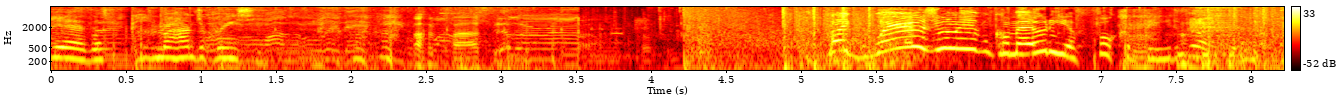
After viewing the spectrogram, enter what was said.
Yeah, that's because my hands are greasy. I'm fast. Like, where did you even come out of, you fucking pedophile?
